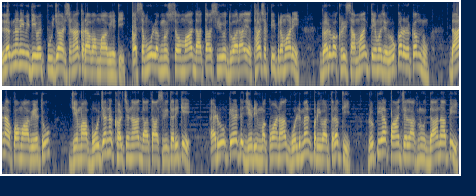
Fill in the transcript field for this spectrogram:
લગ્નની વિધિવત પૂજા અર્ચના કરાવવામાં આવી હતી. આ સમૂહ લગ્નોત્સવમાં દાતાશ્રીઓ દ્વારા યથાશક્તિ પ્રમાણે ઘરવખરી સામાન તેમજ રોકડ રકમનું દાન આપવામાં આવ્યું હતું, જેમાં ભોજન ખર્ચના દાતાશ્રી તરીકે એડવોકેટ જેડી મકવાના ગોલ્ડમેન પરિવાર તરફથી રૂપિયા પાંચ લાખનું દાન આપી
